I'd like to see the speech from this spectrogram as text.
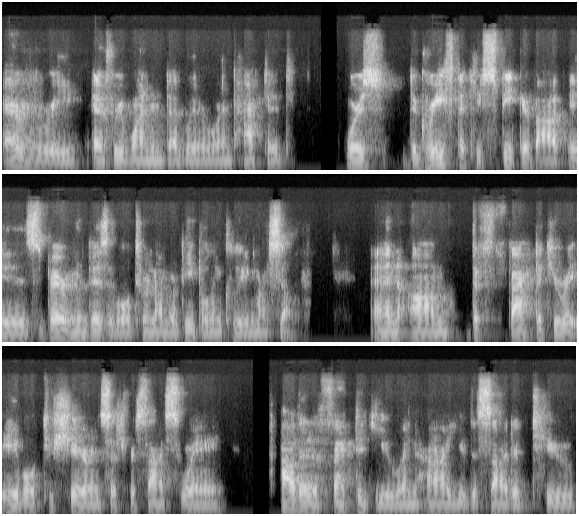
every everyone that we were impacted. Whereas the grief that you speak about is very invisible to a number of people, including myself. And um, the fact that you were able to share in such precise way how that affected you and how you decided to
